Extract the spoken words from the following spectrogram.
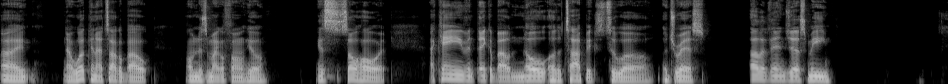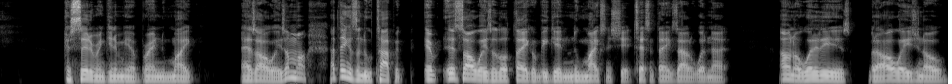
All right. Now, what can I talk about on this microphone here? It's so hard. I can't even think about no other topics to uh address other than just me considering getting me a brand new mic. As always, I'm. uh, I think it's a new topic. It's always a little thing of me getting new mics and shit, testing things out and whatnot. I don't know what it is, but I always, you know,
